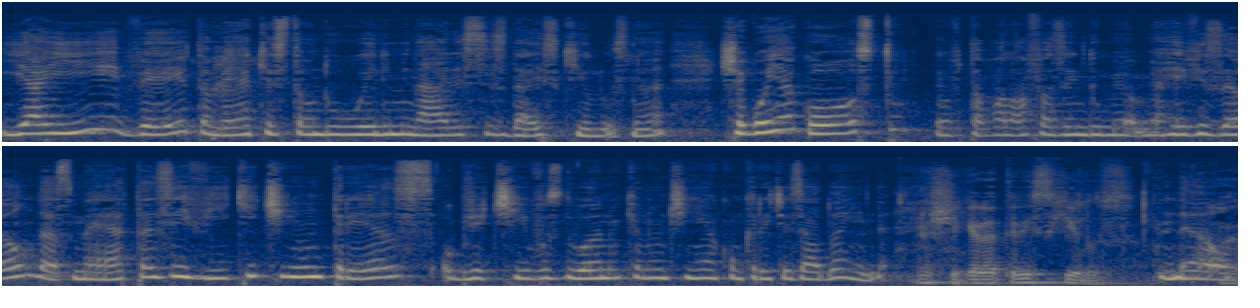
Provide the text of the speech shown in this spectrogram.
E aí veio também a questão do eliminar esses 10 quilos, né? Chegou em agosto, eu estava lá fazendo meu, minha revisão das metas e vi que tinham três objetivos do ano que eu não tinha concretizado ainda. Eu achei que era 3 quilos. Não. Ah,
